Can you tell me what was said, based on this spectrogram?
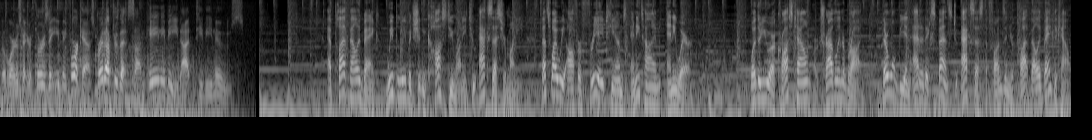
Field Warriors got your Thursday evening forecast right after this on KNEB.TV News. At Platte Valley Bank, we believe it shouldn't cost you money to access your money. That's why we offer free ATMs anytime, anywhere. Whether you are across town or traveling abroad, there won't be an added expense to access the funds in your Platte Valley Bank account.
